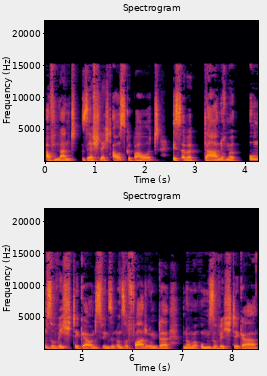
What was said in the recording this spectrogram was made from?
auf dem Land sehr schlecht ausgebaut, ist aber da nochmal umso wichtiger und deswegen sind unsere Forderungen da nochmal umso wichtiger.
